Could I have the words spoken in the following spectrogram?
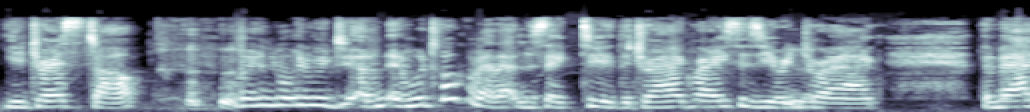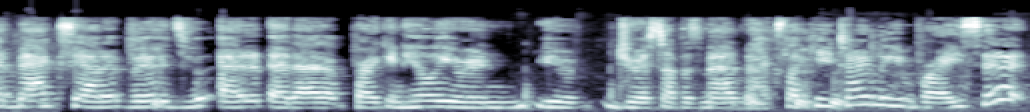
you're dressed up. when, when we do, and we'll talk about that in a sec too. The drag races, you're in drag. The Mad Max out at Birds at, at, uh, Broken Hill, you're in, you're dressed up as Mad Max. Like you totally embrace it.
